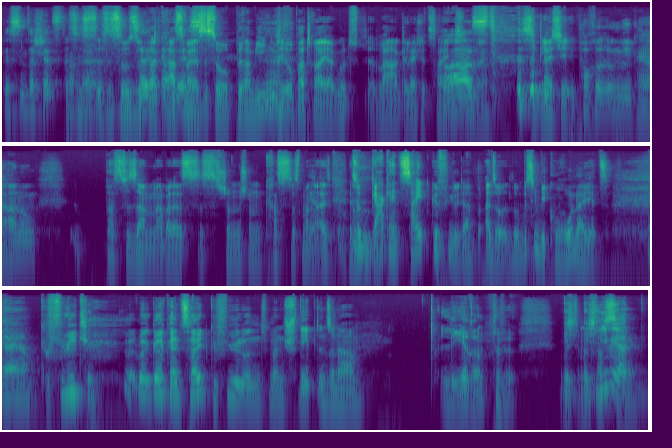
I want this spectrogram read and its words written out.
Das unterschätzt man, das, ist, ne? das ist so Die super krass, weil das ist so Pyramiden, Cleopatra, ja gut, war gleiche Zeit. So, ne? Passt. Das ist die gleiche Epoche irgendwie, keine Ahnung. Passt zusammen, aber das ist schon, schon krass, dass man Ja. also, also gar kein Zeitgefühl da, also so ein bisschen wie Corona jetzt. Ja, ja. Gefühlt hat man gar kein Zeitgefühl und man schwebt in so einer Leere. Ich, ich liebe ja sagen.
